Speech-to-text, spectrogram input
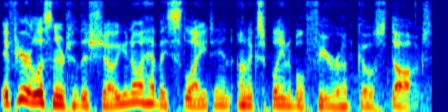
If you're a listener to this show, you know I have a slight and unexplainable fear of ghost dogs.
